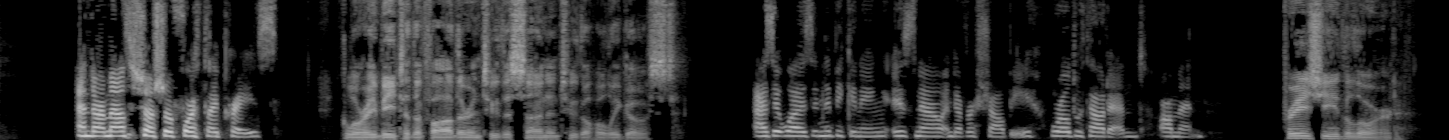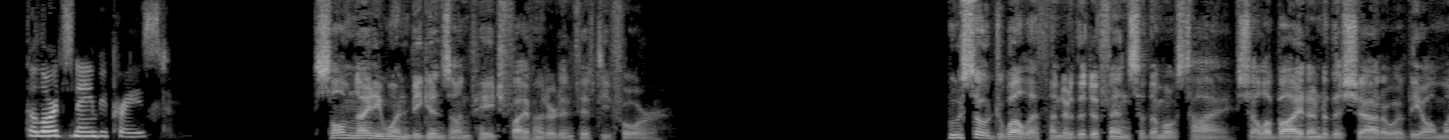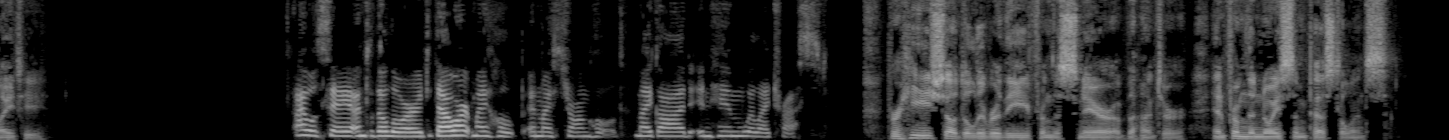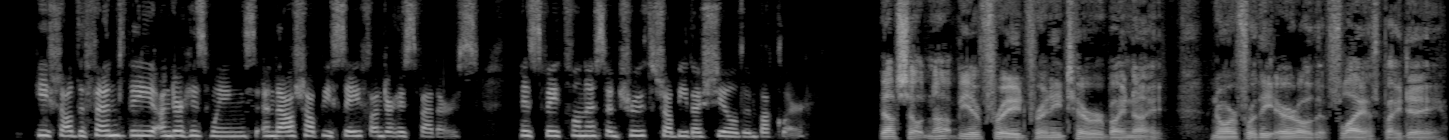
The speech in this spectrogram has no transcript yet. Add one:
and our mouth shall show forth thy praise. Glory be to the Father, and to the Son, and to the Holy Ghost. As it was in the beginning, is now, and ever shall be, world without end. Amen. Praise ye the Lord. The Lord's name be praised. Psalm 91 begins on page 554. Whoso dwelleth under the defence of the Most High shall abide under the shadow of the Almighty. I will say unto the Lord, Thou art my hope and my stronghold. My God, in him will I trust. For he shall deliver thee from the snare of the hunter, and from the noisome pestilence. He shall defend thee under his wings, and thou shalt be safe under his feathers. His faithfulness and truth shall be thy shield and buckler. Thou shalt not be afraid for any terror by night, nor for the arrow that flieth by day.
